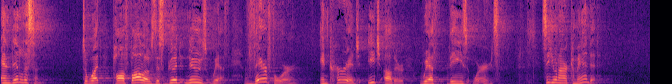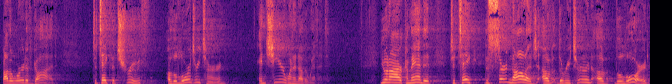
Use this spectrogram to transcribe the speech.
And then listen to what Paul follows this good news with. Therefore, encourage each other with these words. See, you and I are commanded by the Word of God to take the truth of the Lord's return and cheer one another with it. You and I are commanded to take the certain knowledge of the return of the Lord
